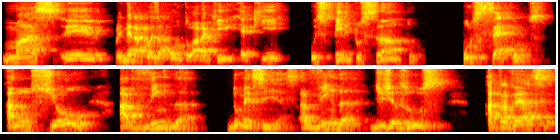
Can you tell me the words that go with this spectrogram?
mas e, primeira coisa a pontuar aqui é que o Espírito Santo, por séculos, anunciou a vinda do Messias, a vinda de Jesus, através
